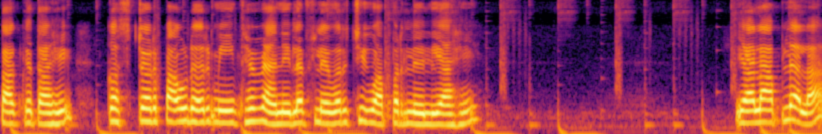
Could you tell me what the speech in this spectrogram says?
टाकत आहे. कस्टर्ड पावडर मी इथे व्हॅनिला फ्लेवरची वापरलेली आहे. याला आपल्याला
